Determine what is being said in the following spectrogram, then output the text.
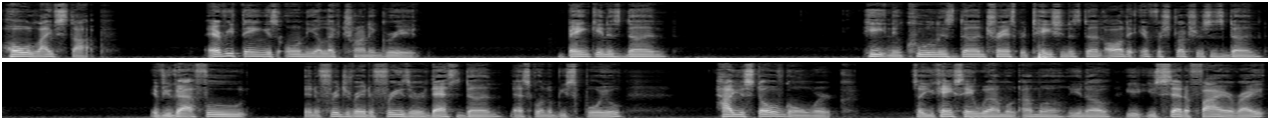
whole life stop. Everything is on the electronic grid. Banking is done. Heating and cooling is done. Transportation is done. All the infrastructures is done. If you got food in refrigerator, freezer, that's done. That's going to be spoiled. How your stove going to work? So you can't say, well, I'm a, I'm a, you know, you, you set a fire, right?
